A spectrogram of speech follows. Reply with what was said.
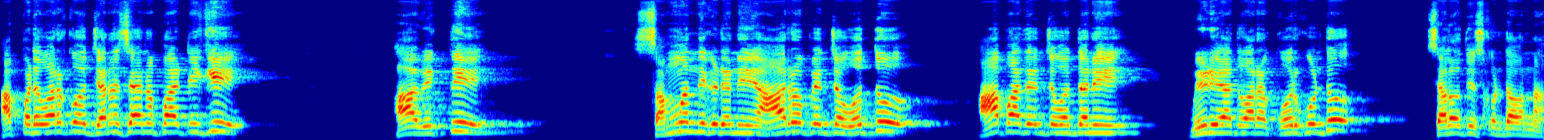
అప్పటి వరకు జనసేన పార్టీకి ఆ వ్యక్తి సంబంధికుడని ఆరోపించవద్దు ఆపాదించవద్దని మీడియా ద్వారా కోరుకుంటూ సెలవు తీసుకుంటా ఉన్నా.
